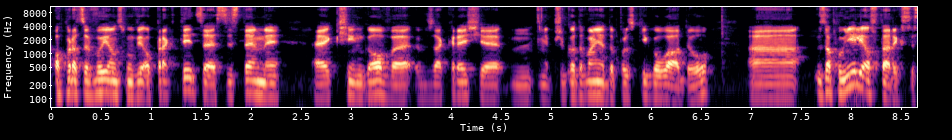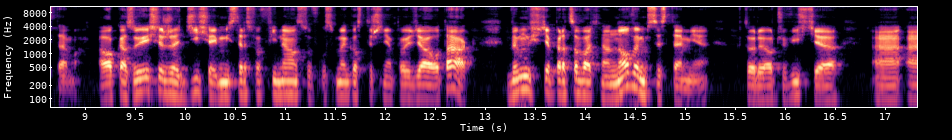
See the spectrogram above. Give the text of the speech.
opracowując, mówię o praktyce, systemy e, księgowe w zakresie mm, przygotowania do Polskiego Ładu, e, zapomnieli o starych systemach. A okazuje się, że dzisiaj Ministerstwo Finansów 8 stycznia powiedziało tak, wy musicie pracować na nowym systemie, który oczywiście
